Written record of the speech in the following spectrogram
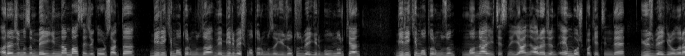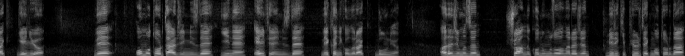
Aracımızın beygirinden bahsedecek olursak da 1.2 motorumuzda ve 1.5 motorumuzda 130 beygir bulunurken 1.2 motorumuzun manuel vitesine yani aracın en boş paketinde 100 beygir olarak geliyor. Ve o motor tercihimizde yine el frenimizde mekanik olarak bulunuyor. Aracımızın şu anda konumuz olan aracın 1.2 PureTech motorda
